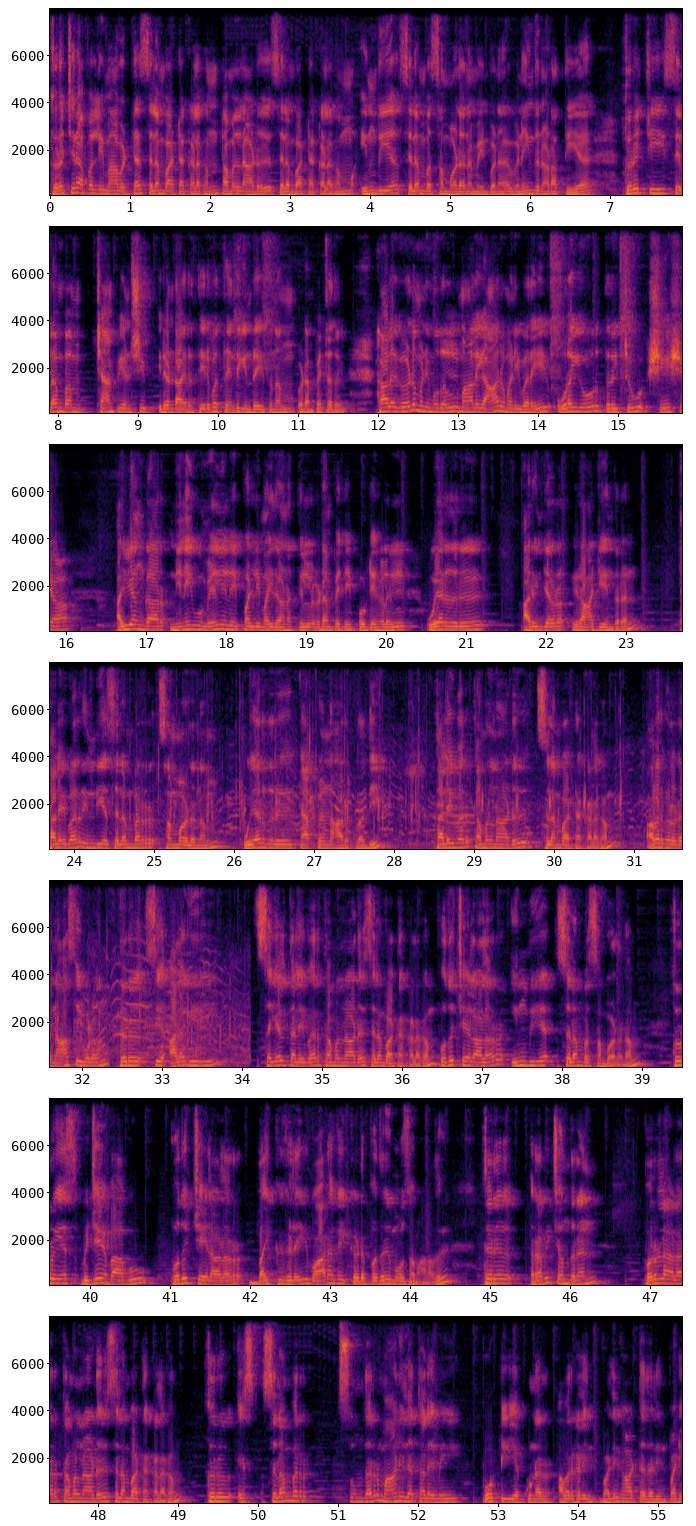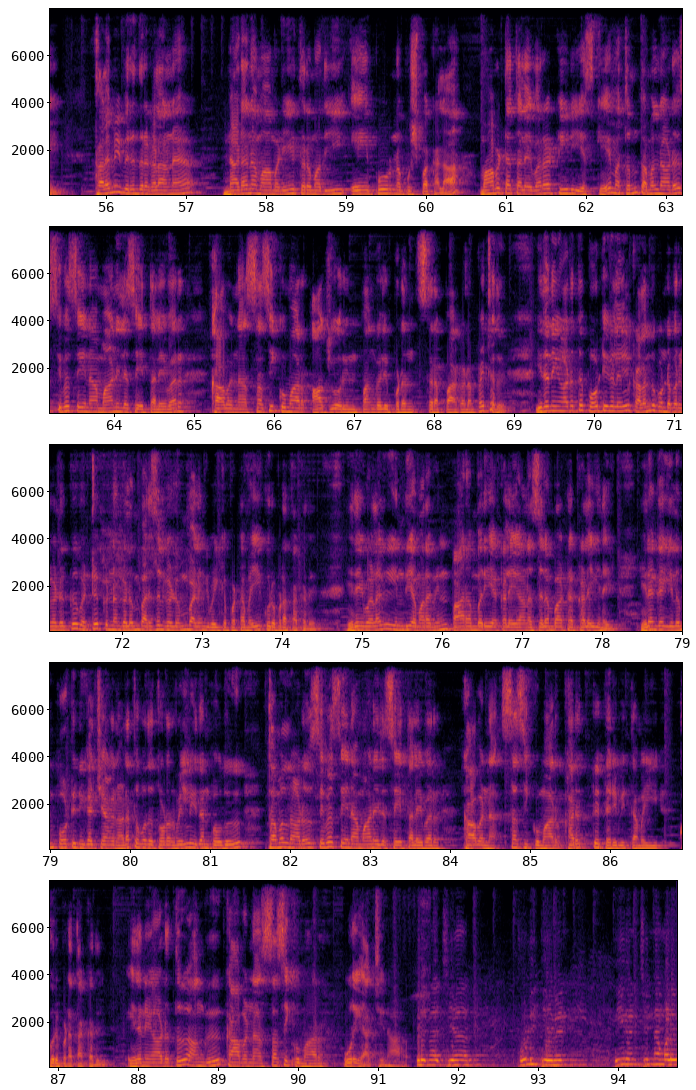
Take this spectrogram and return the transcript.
திருச்சிராப்பள்ளி மாவட்ட சிலம்பாட்டக் கழகம் தமிழ்நாடு சிலம்பாட்டக் கழகம் இந்திய சிலம்ப சம்மேளனம் என்பன இணைந்து நடத்திய திருச்சி சிலம்பம் சாம்பியன்ஷிப் இரண்டாயிரத்தி இருபத்தைந்து இன்றைய தினம் இடம்பெற்றது. காலை ஏழு மணி முதல் மாலை ஆறு மணி வரை உறையூர் திருச்சூர் ஷேஷா ஐயங்கார் நினைவு மேல்நிலைப்பள்ளி மைதானத்தில் இடம்பெற்ற போட்டிகளில் உயர்திரு அறிஞர் ராஜேந்திரன் தலைவர் இந்திய சிலம்பர் சம்மேளனம் உயர்திரு கேப்டன் ஆர் பிரதீப் தலைவர் தமிழ்நாடு சிலம்பாட்ட கழகம். அவர்களுடன் ஆசையுடன் திரு சி. அழகிரி செயல் தலைவர் தமிழ்நாடு சிலம்பாட்ட கழகம் பொதுச் செயலாளர் இந்திய சிலம்ப சம்மேளனம் திரு. எஸ். விஜயபாபு பொதுச் செயலாளர் பைக்குகளை வாடகைக்கு எடுப்பது மோசமானது. திரு. ரவிச்சந்திரன் பொருளாளர் தமிழ்நாடு சிலம்பாட்ட கழகம் திரு. எஸ். சிலம்பர் சுந்தர் மாநில தலைமை போட்டி இயக்குனர் அவர்களின் வழிகாட்டுதலின்படி தலைமை விருந்தினர்களான நடன மாமணி திருமதி ஏ. பூர்ண புஷ்பகலா மாவட்ட தலைவர் டிடிஎஸ்கே மற்றும் தமிழ்நாடு சிவசேனா மாநில செயற் தலைவர் காவன சசிகுமார் ஆகியோரின் பங்களிப்புடன் சிறப்பாக இடம்பெற்றது. இதனை அடுத்து போட்டிகளில் கலந்து கொண்டவர்களுக்கு வெற்றி கிண்ணங்களும் பரிசில்களும் வழங்கி வைக்கப்பட்டமை குறிப்பிடத்தக்கது. இதேவேளை இந்திய மரபின் பாரம்பரிய கலையான சிலம்பாட்ட கலையினை இலங்கையிலும் போட்டி நிகழ்ச்சியாக நடத்துவது தொடர்பில் இதன்போது தமிழ்நாடு சிவசேனா மாநில செயற் தலைவர் காவண்ண சசிகுமார் கருத்து தெரிவித்தமை குறிப்பிடத்தக்கது. இதனை அடுத்து அங்கு காவண்ண சசிகுமார் உரையாற்றினார். புலித்தேவன் வீரன் சின்னமலை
